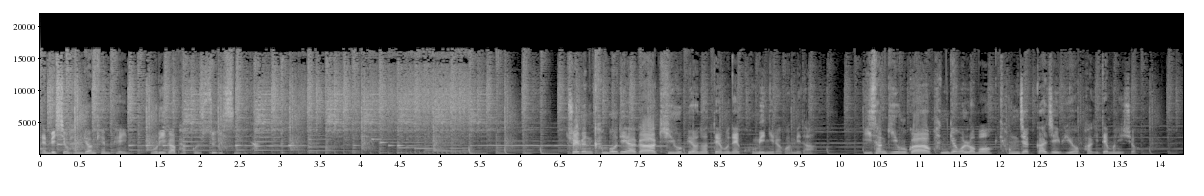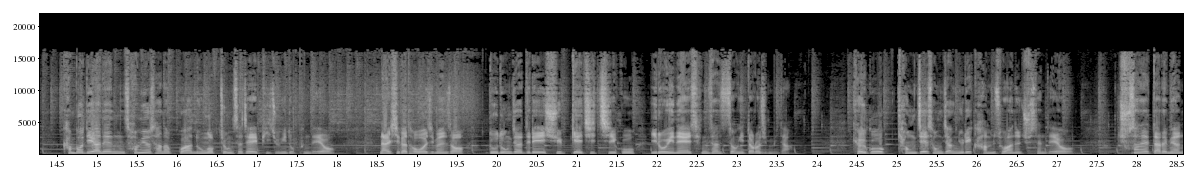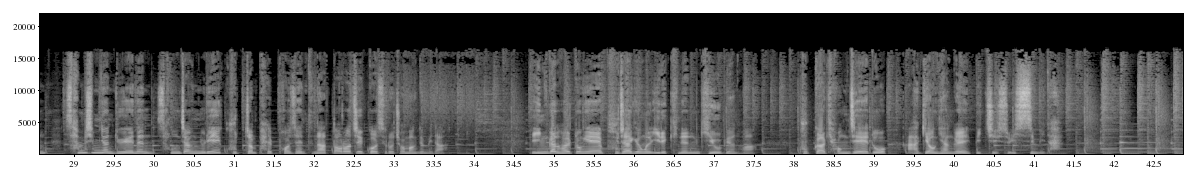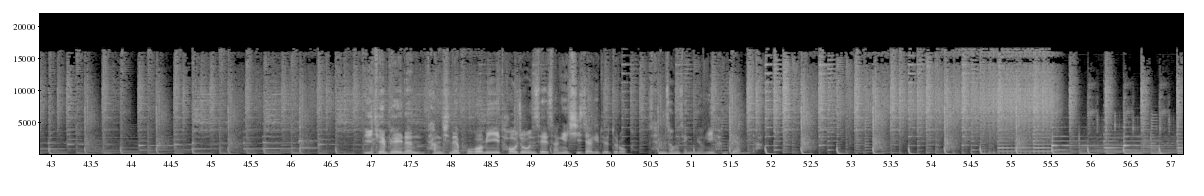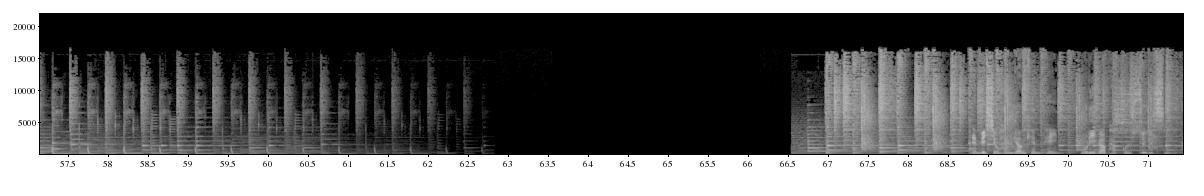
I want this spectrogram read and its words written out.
MBC 환경 캠페인 우리가 바꿀 수 있습니다. 최근 캄보디아가 기후 변화 때문에 고민이라고 합니다. 이상 기후가 환경을 넘어 경제까지 위협하기 때문이죠. 캄보디아는 섬유 산업과 농업 종사자의 비중이 높은데요. 날씨가 더워지면서 노동자들이 쉽게 지치고 이로 인해 생산성이 떨어집니다. 결국 경제 성장률이 감소하는 추세인데요. 추산에 따르면 30년 뒤에는 성장률이 9.8%나 떨어질 것으로 전망됩니다. 인간 활동의 부작용을 일으키는 기후 변화, 국가 경제에도 악영향을 미칠 수 있습니다. 이 캠페인은 당신의 보험이 더 좋은 세상의 시작이 되도록 삼성생명이 함께합니다. MBC 환경 캠페인 우리가 바꿀 수 있습니다.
